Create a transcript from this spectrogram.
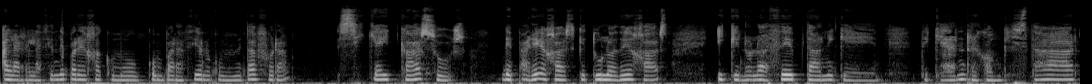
a la relación de pareja como comparación o como metáfora, sí que hay casos de parejas que tú lo dejas y que no lo aceptan y que te quieren reconquistar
